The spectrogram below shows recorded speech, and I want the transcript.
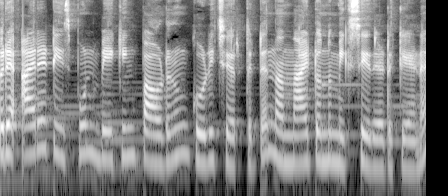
ഒരു അര ടീസ്പൂൺ ബേക്കിംഗ് പൗഡറും കൂടി ചേർത്തിട്ട് നന്നായിട്ടൊന്ന് മിക്സ് ചെയ്തെടുക്കുകയാണ്.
